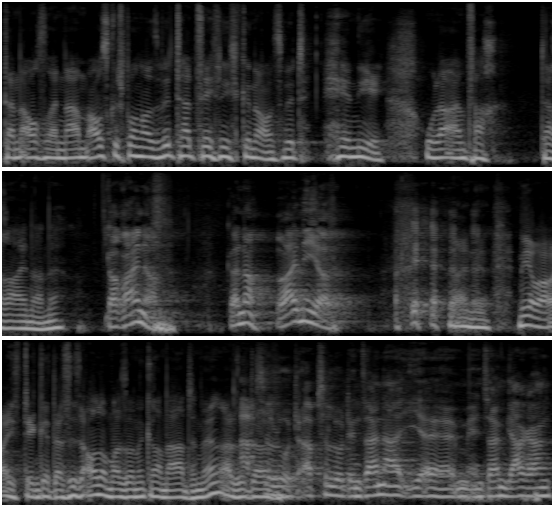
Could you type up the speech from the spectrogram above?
dann auch seinen Namen ausgesprochen. Aber es wird tatsächlich, genau, es wird Henje oder einfach der Rainer, ne? Ja, Rainer. Genau, Rainier. Eine, nee, aber ich denke, das ist auch nochmal so eine Granate, ne? Also Absolut, absolut. In, seiner, äh, in seinem Jahrgang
